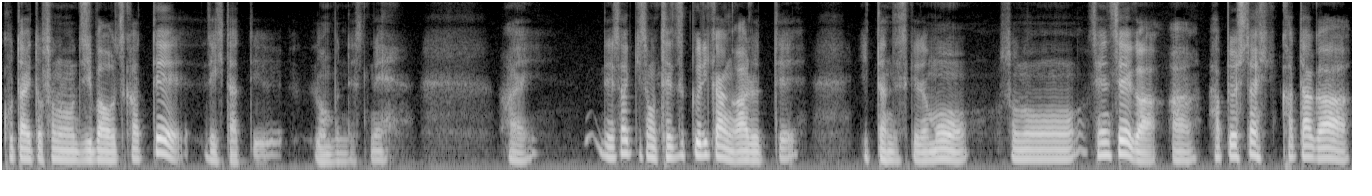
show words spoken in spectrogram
固体とその磁場を使ってできたっていう論文ですね。はい。でさっきその手作り感があるって言ったんですけどもその先生があ発表した方が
